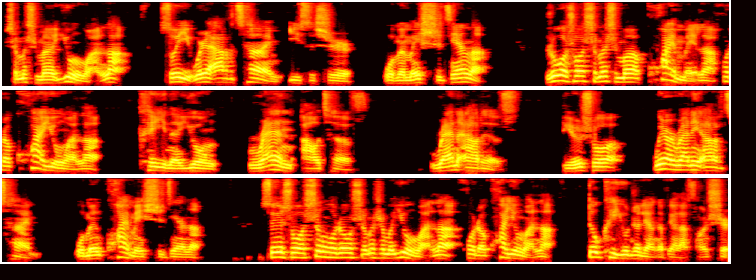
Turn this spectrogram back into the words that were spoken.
什么什么用完了，所以 we're out of time 意思是我们没时间了。如果说什么什么快没了或者快用完了，可以呢用 ran out of，ran out of。 比如说，We are running out of time，我们快没时间了。所以说，生活中什么什么用完了或者快用完了，都可以用这两个表达方式。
